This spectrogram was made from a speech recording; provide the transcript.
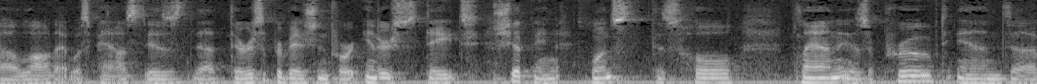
uh, law that was passed is that there is a provision for interstate shipping once this whole plan is approved and uh,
